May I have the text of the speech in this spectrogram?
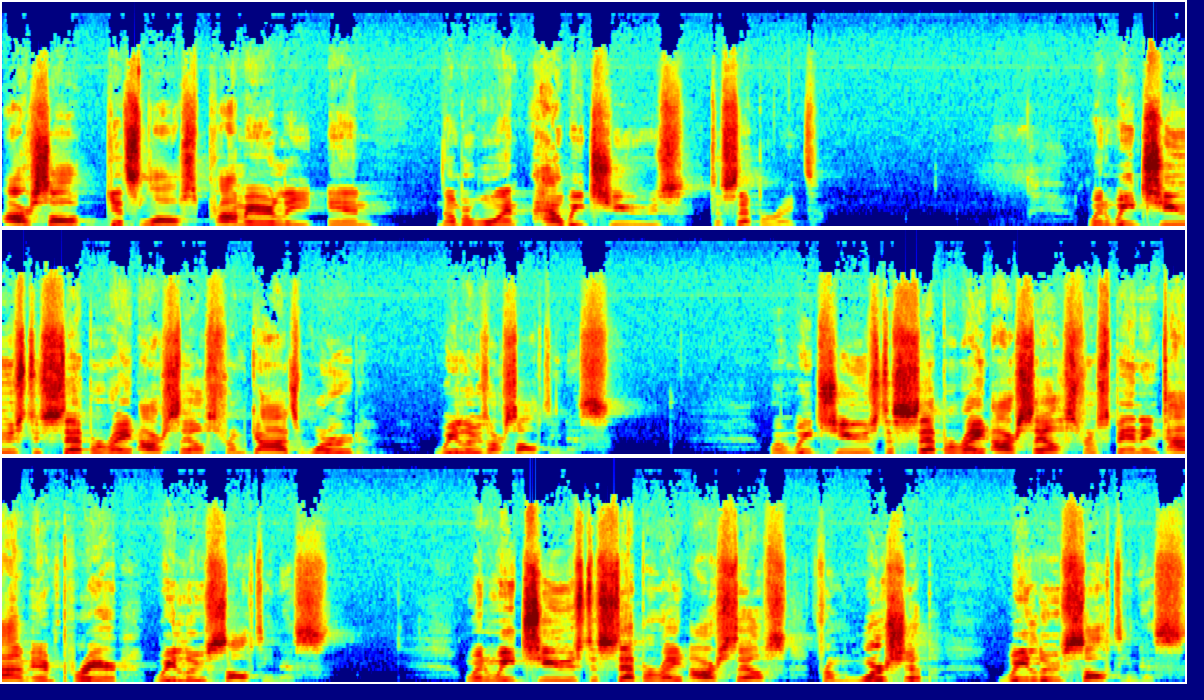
our salt gets lost primarily in number one, how we choose to separate. When we choose to separate ourselves from God's Word, we lose our saltiness. When we choose to separate ourselves from spending time in prayer, we lose saltiness. When we choose to separate ourselves from worship, we lose saltiness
